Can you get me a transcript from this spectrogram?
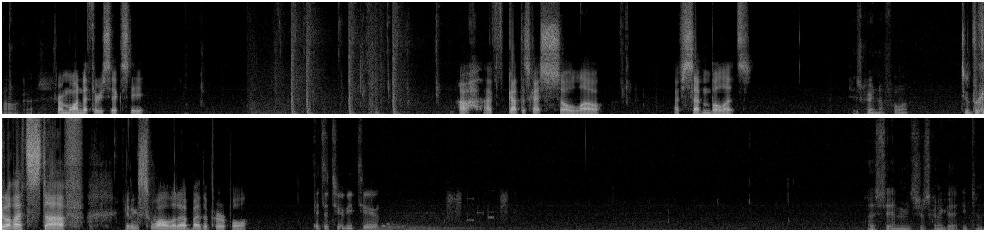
Oh, good. from 1 to 360. Oh, ah, I've got this guy so low. I have seven bullets. He's great enough for it. Dude, look at all that stuff. Getting swallowed up by the purple. It's a 2v2. I see him, he's just gonna get eaten.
